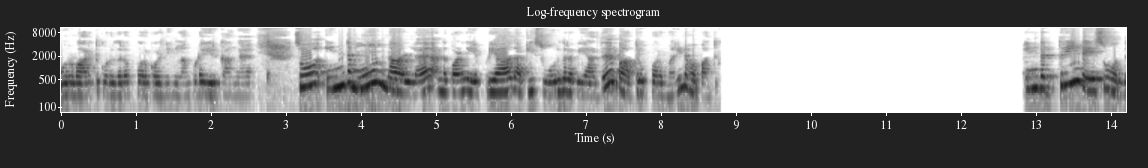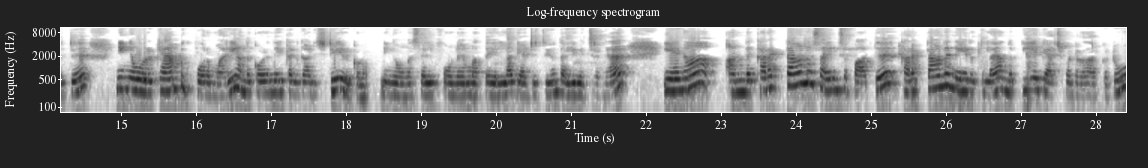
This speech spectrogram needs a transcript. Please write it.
ஒரு வாரத்துக்கு ஒரு தடவை போகிற குழந்தைங்கலாம் கூட இருக்காங்க. ஸோ இந்த மூணு நாளில் அந்த குழந்தை எப்படியாவது அட்லீஸ்ட் ஒரு தடவையாவது பாத்ரூம் போகிற மாதிரி நம்ம பார்த்துக்கணும் இந்த த்ரீ டேஸும் வந்துட்டு நீங்கள் ஒரு கேம்புக்கு போகிற மாதிரி அந்த குழந்தைய கண்காணிச்சுட்டே இருக்கணும். நீங்கள் உங்கள் செல்ஃபோனு மற்ற எல்லா கேட்ஜெட்ஸையும் தள்ளி வச்சுருங்க. ஏன்னா அந்த கரெக்டான சயின்ஸை பார்த்து கரெக்டான நேரத்தில் அந்த பிஏ கேட்ச் பண்ணுறதா இருக்கட்டும்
